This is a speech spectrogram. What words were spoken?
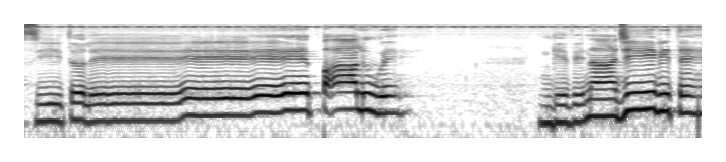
සීතලේ පාලුවේ ගෙවෙන ජීවිතේ.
